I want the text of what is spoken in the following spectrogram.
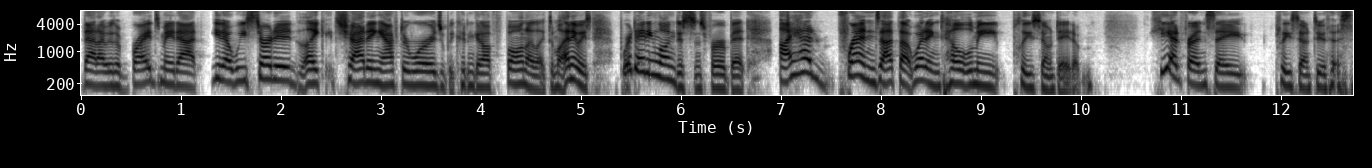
that I was a bridesmaid at. You know, we started like chatting afterwards. We couldn't get off the phone. I liked him. Anyways, we're dating long distance for a bit. I had friends at that wedding tell me, "Please don't date him." He had friends say, please don't do this.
